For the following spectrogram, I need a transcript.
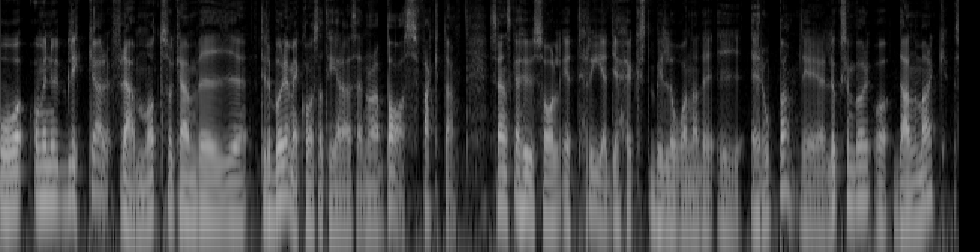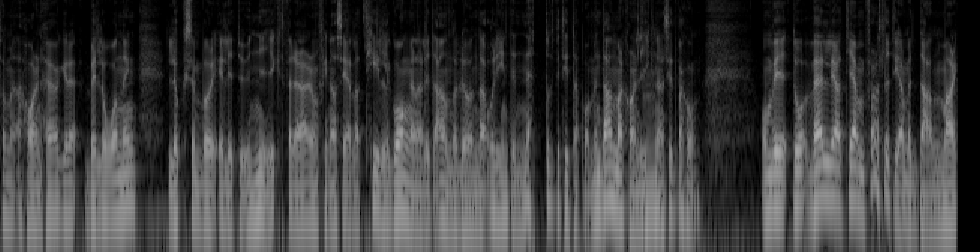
Och om vi nu blickar framåt så kan vi till att börja med konstatera så några basfakta. Svenska hushåll är tredje högst belånade i Europa. Det är Luxemburg och Danmark som har en högre belåning. Luxemburg är lite unikt för där är de finansiella tillgångarna lite annorlunda och det är inte nettot vi tittar på. Men Danmark har en liknande mm. situation. Om vi då väljer att jämföra oss lite grann med Danmark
